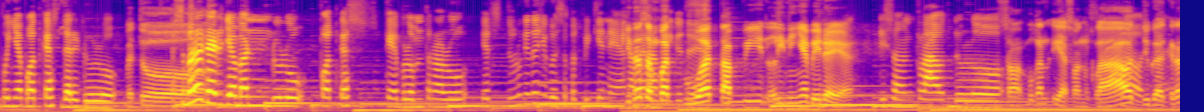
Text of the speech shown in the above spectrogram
punya podcast dari dulu. betul. Sebenarnya dari zaman dulu podcast kayak belum terlalu ya dulu kita juga sempat bikin ya. kita sempat gitu ya. buat tapi lininya beda ya. di SoundCloud dulu. So, bukan iya SoundCloud SoundCloud, juga ya. kita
